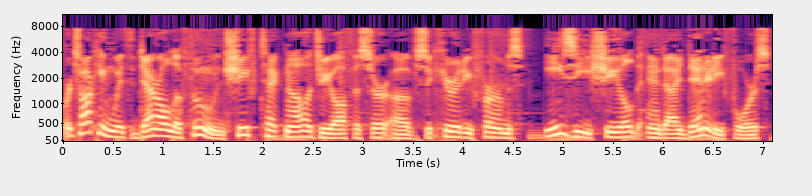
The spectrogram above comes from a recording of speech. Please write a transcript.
We're talking with Daryl Laffoon, Chief Technology Officer of security firms EZShield and IdentityForce,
